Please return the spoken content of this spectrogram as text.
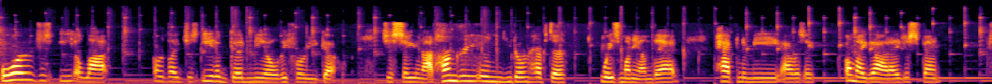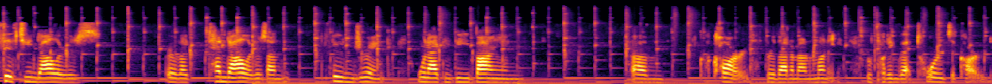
or just eat a lot, or like just eat a good meal before you go, just so you're not hungry and you don't have to waste money on that. Happened to me. I was like, oh my god, I just spent fifteen dollars or like ten dollars on food and drink when I could be buying um, a card for that amount of money or putting that towards a card.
